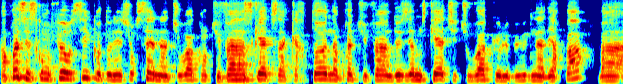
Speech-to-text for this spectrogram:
Après, c'est ce qu'on fait aussi quand on est sur scène. hein. Tu vois, quand tu fais un sketch, ça cartonne. Après, tu fais un deuxième sketch et tu vois que le public n'adhère pas. Bah,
